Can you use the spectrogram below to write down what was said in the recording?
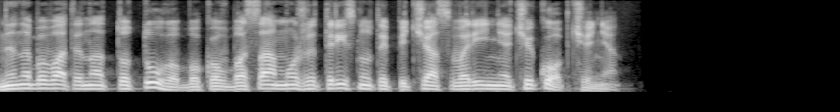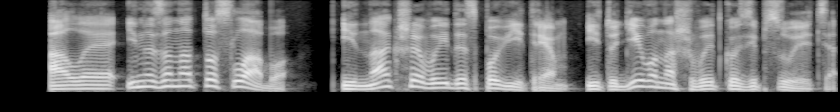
не набивати надто туго, бо ковбаса може тріснути під час варіння чи копчення. Але і не занадто слабо, інакше вийде з повітрям, і тоді вона швидко зіпсується.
